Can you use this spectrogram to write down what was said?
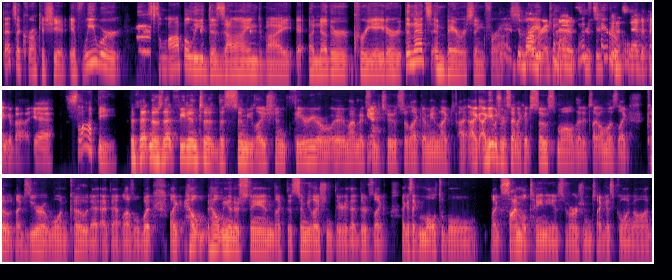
That's a crock of shit. If we were sloppily designed by another creator, then that's embarrassing for us. It's a bummer. Right? Come on, it's, that's it's, terrible. It's sad to think about. Yeah, sloppy. Does that does that feed into the simulation theory, or am I mixing yeah. two? So like, I mean, like, I, I get what you're saying. Like, it's so small that it's like almost like code, like zero one code at, at that level. But like, help help me understand like the simulation theory that there's like, I guess like multiple like simultaneous versions, I guess, going on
